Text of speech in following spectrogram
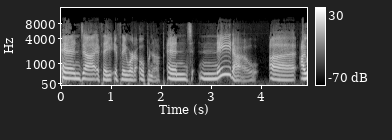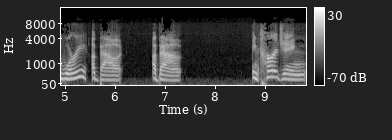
and uh, if they if they were to open up, and NATO, uh, I worry about about encouraging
